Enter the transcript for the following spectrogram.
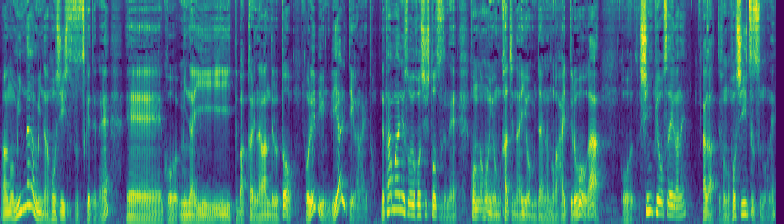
あの、みんながみんな星一つつけてね、えー、こう、みんないい、いいってばっかり並んでると、こう、レビューにリアリティがないと。で、たまにそういう星一つでね、こんな本読む価値ないよみたいなのが入ってる方が、こう、信憑性がね、上がって、その星5つのね、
